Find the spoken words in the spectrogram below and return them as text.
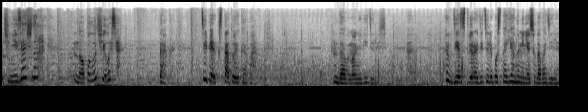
Очень изящно, но получилось. Так, теперь к статуе Кэпа. Давно не виделись. В детстве родители постоянно меня сюда водили.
